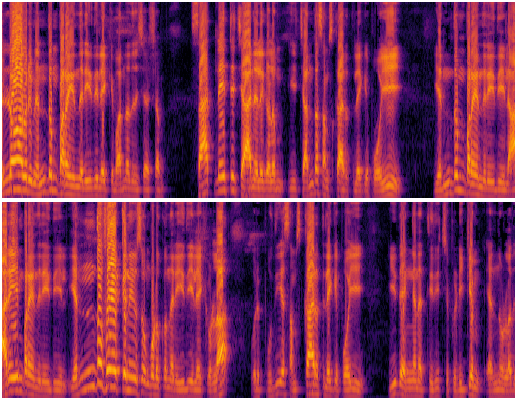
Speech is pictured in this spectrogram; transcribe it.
എല്ലാവരും എന്തും പറയുന്ന രീതിയിലേക്ക് വന്നതിന് ശേഷം സാറ്റലൈറ്റ് ചാനലുകളും ഈ ചന്ത സംസ്കാരത്തിലേക്ക് പോയി. എന്തും പറയുന്ന രീതിയിൽ ആരെയും പറയുന്ന രീതിയിൽ എന്ത് ഫേക്ക് ന്യൂസും കൊടുക്കുന്ന രീതിയിലേക്കുള്ള ഒരു പുതിയ സംസ്കാരത്തിലേക്ക് പോയി. ഇതെങ്ങനെ തിരിച്ചു പിടിക്കും എന്നുള്ളത്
